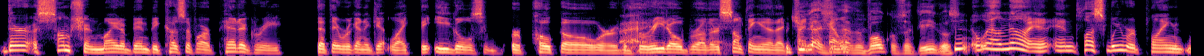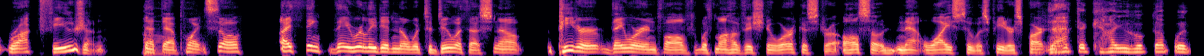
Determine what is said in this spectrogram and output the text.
their assumption might have been because of our pedigree that they were going to get like the Eagles or Poco or the Right, Burrito Brothers, right. something in that But you guys didn't have the vocals like the Eagles. N- Well, no, and, and plus we were playing rock fusion at Oh. that point. So I think they really didn't know what to do with us. Now, Peter, they were involved with Mahavishnu Orchestra, also Nat Weiss, who was Peter's Is partner. that the, how you hooked up with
